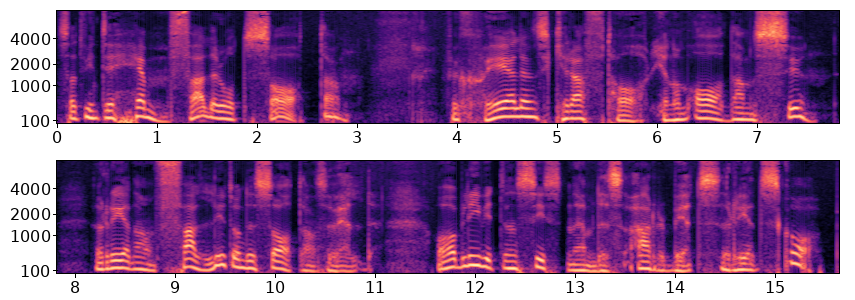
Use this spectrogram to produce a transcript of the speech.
så att vi inte hemfaller åt Satan. För själens kraft har genom Adams synd redan fallit under Satans välde och har blivit den sistnämndes arbetsredskap.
